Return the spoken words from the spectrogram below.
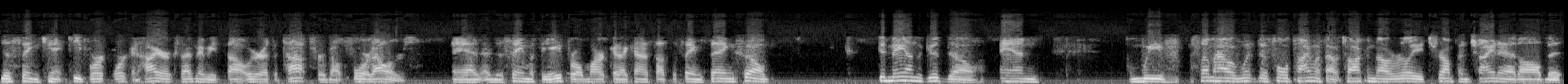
this thing can't keep work, working higher because I maybe thought we were at the top for about four dollars, and and the same with the April market. I kind of thought the same thing. So demand's good though, and we've somehow went this whole time without talking about really Trump and China at all, but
